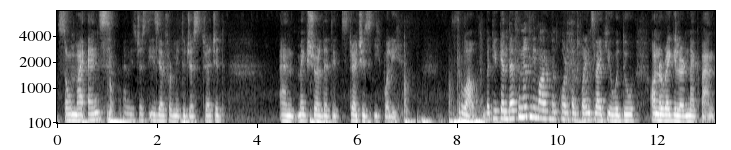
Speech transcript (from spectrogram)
sewn my ends and it's just easier for me to just stretch it and make sure that it stretches equally throughout. But you can definitely mark the quarter points like you would do on a regular neckband.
